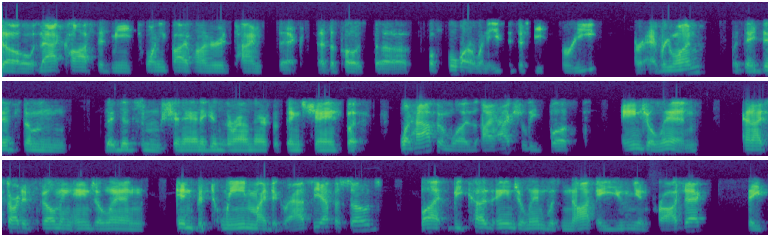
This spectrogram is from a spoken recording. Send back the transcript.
So that costed me 2,500 times six, as opposed to before when it used to just be free for everyone. But they did some they did some shenanigans around there, so things changed. But what happened was I actually booked Angel Lynn, and I started filming Angel Lynn in between my Degrassi episodes. But because Angel Lynn was not a union project, they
